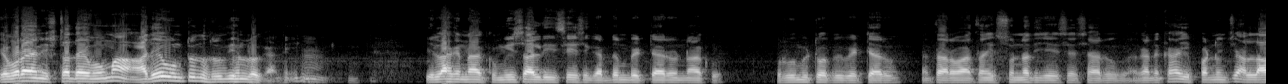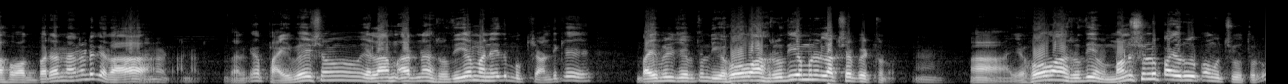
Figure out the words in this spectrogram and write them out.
ఎవరు ఆయన ఇష్టదైవమో అదే ఉంటుంది హృదయంలో కానీ. ఇలాగ నాకు మీసాలు తీసేసి గడ్డం పెట్టారు నాకు రూమి టోపీ పెట్టారు తర్వాత సున్నతి చేసేసారు కనుక ఇప్పటి నుంచి అల్లాహు అక్బర్ అని అన్నాడు కదా. అన్నాడు అన్నాడు. కనుక పైవేషం ఎలా మారినా హృదయం అనేది ముఖ్యం. అందుకే బైబిల్ చెబుతుంది యహోవా హృదయమును లక్ష్య పెట్టును యహోవా హృదయం మనుషులు పై రూపము చూతురు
